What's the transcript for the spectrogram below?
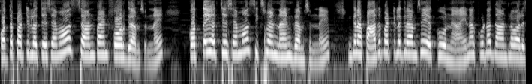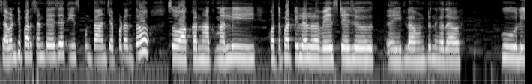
కొత్త పట్టీలు వచ్చేసేమో సెవెన్ పాయింట్ ఫోర్ గ్రామ్స్ ఉన్నాయి. కొత్తవి వచ్చేసేమో సిక్స్ పాయింట్ నైన్ గ్రామ్స్ ఉన్నాయి. ఇంకా నా పాత పట్టీల గ్రామ్సే ఎక్కువ ఉన్నాయి. అయినా కూడా దాంట్లో వాళ్ళు సెవెంటీ పర్సెంటేజే తీసుకుంటా అని చెప్పడంతో సో అక్కడ నాకు మళ్ళీ కొత్త పట్టీలలో వేస్టేజ్ ఇట్లా ఉంటుంది కదా కూలీ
